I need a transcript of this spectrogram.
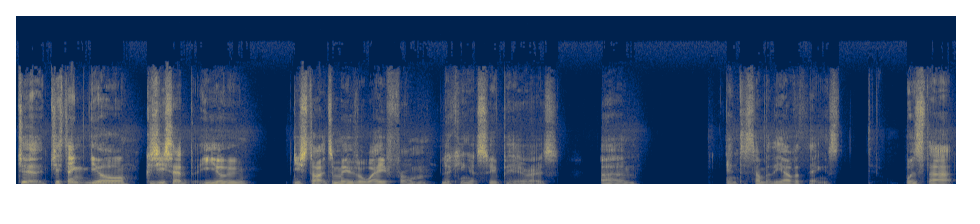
Do, do you think you're because you said you you started to move away from looking at superheroes um, into some of the other things. Was that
